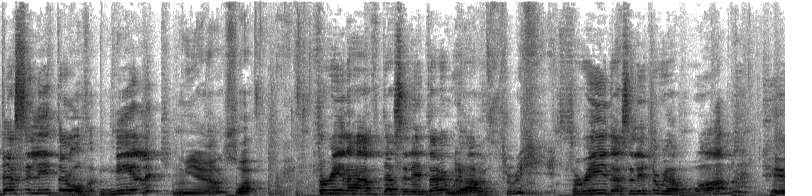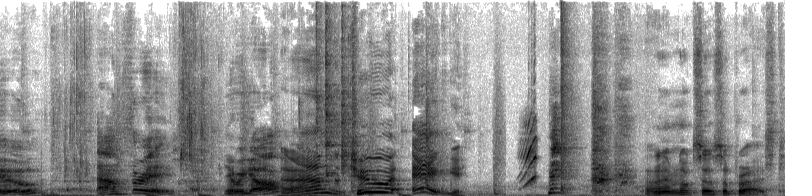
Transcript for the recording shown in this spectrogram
deciliter of milk. Yes. What? Three and a half deciliter. We have three. three deciliter. We have one, two, and three. There we go. And two egg. I'm not so surprised.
